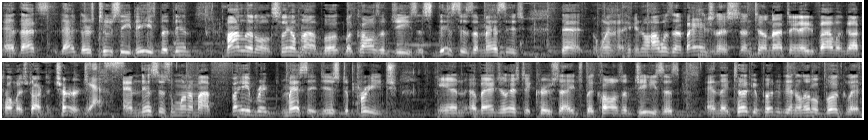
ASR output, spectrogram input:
and that's that. There's two CDs, but then my little slimline book, because of Jesus. This is a message that when you know I was an evangelist until 1985 when God told me to start the church. Yes. And this is one of my favorite messages to preach in evangelistic crusades because of Jesus. And they took and put it in a little booklet,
